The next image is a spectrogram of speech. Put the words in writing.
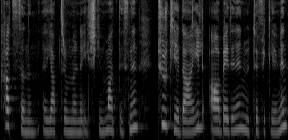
Katsa'nın e, yaptırımlarına ilişkin maddesinin Türkiye dahil ABD'nin müttefiklerinin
